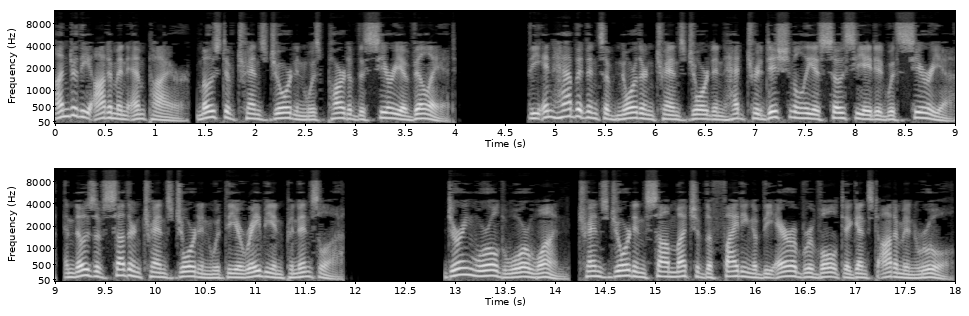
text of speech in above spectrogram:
Under the Ottoman Empire, most of Transjordan was part of the Syria Vilayet. The inhabitants of northern Transjordan had traditionally associated with Syria, and those of southern Transjordan with the Arabian Peninsula. During World War I, Transjordan saw much of the fighting of the Arab revolt against Ottoman rule.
